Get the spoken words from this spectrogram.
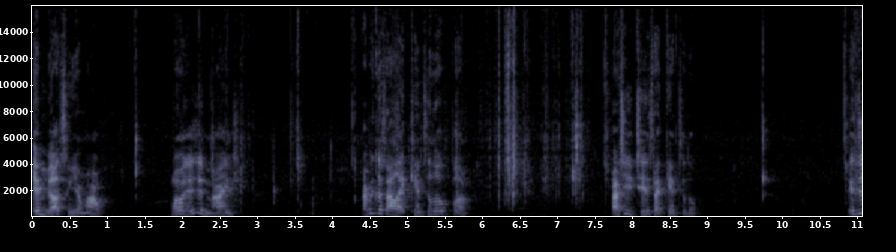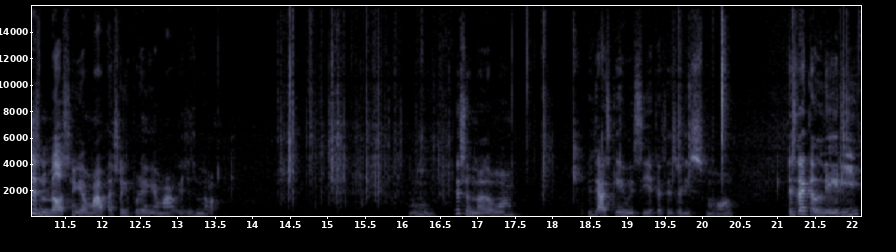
It melts in your mouth. Oh, this is nice. Probably because I like cantaloupe, but actually it tastes like cantaloupe. It just melts in your mouth as soon as you put it in your mouth. It just melts. Mmm. This is another one. You guys can't even see it because it's really small. It's like a lady.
